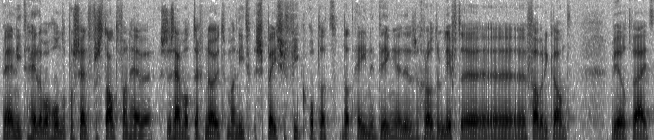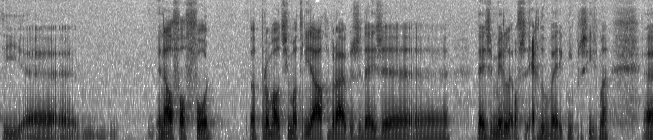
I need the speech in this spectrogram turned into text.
hè, niet helemaal 100% verstand van hebben. Ze zijn wel techneut, maar niet specifiek op dat, dat ene ding. Dit is een grote liftfabrikant wereldwijd die in elk geval voor wat promotiemateriaal gebruiken ze deze, deze middelen. Of ze het echt doen, weet ik niet precies. Maar uh,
